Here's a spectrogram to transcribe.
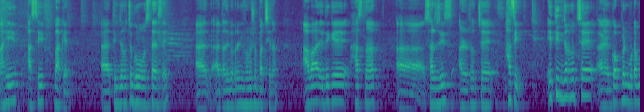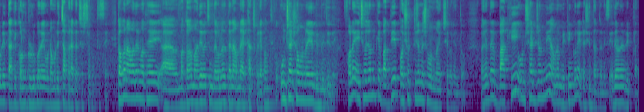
নাহিদ, আসিফ, বাকের তিনজন হচ্ছে গুম অবস্থায় আছে। তাদের ব্যাপারে ইনফরমেশন পাচ্ছি না। আবার এদিকে হাসনাত সার্জিস আর হচ্ছে হাসিব, এই তিনজন হচ্ছে গভর্নমেন্ট মোটামুটি তাকে কন্ট্রোল করে মোটামুটি চাপে রাখার চেষ্টা করতেছে। তখন আমাদের মাথায় তখন মাহাদি চিন্তা করল তাহলে আমরা এক কাজ করি, এখন থেকে উনষাট সমন্বয়ের বিবৃতি দেয় ফলে এই ছজনকে বাদ দিয়ে পঁয়ষট্টি জনের সমন্বয়ক ছিল কিন্তু। ওইখান থেকে বাকি উনষাট জন নিয়ে আমরা মিটিং করে এটা সিদ্ধান্ত নিচ্ছি এ ধরনের রিপ্লাই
